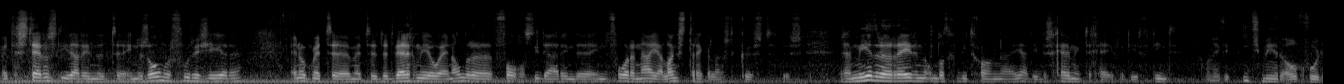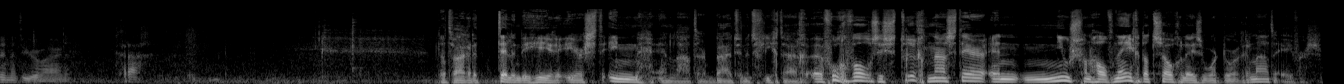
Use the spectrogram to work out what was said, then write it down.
Met de sterns die daar in, het, in de zomer fourageren. En ook met, uh, met de dwergmeeuwen en andere vogels die daar in, de, in voor- en najaar langs trekken langs de kust. Dus er zijn meerdere redenen om dat gebied gewoon ja, die bescherming te geven die het verdient. Gewoon even iets meer oog voor de natuurwaarde. Graag. Dat waren de tellende heren eerst in en later buiten het vliegtuig. Uh, Vroege Vogels is terug na Ster en nieuws van half negen... dat zo gelezen wordt door Renate Evers.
